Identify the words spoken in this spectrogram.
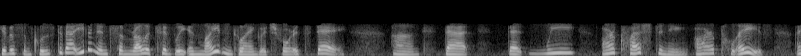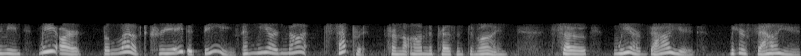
give us some clues to that, even in some relatively enlightened language for its day. Um, that that we are questioning our place. I mean, we are beloved, created beings, and we are not separate from the omnipresent divine. So we are valued. We are valued.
